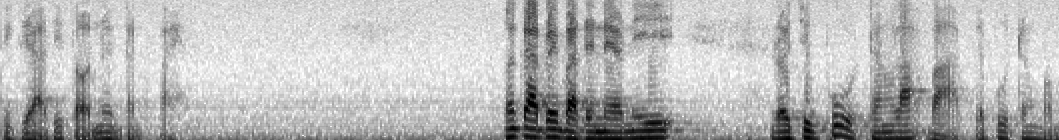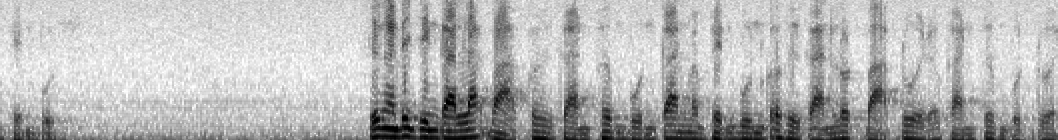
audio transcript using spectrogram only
ฏิกิริยาที่ต่อเนื่องกันไปเมื่อการปฏิบัติในแนวนี้ เราจึงพูดทั้งละบาปและพูดทั้งบำเพ็ญบุญ ซึ่งอันที่จริงการละบาปก็คือการเพิ่มบุญ การบำเพ็ญบุญก็คือการลดบาปด้วยแล้วการเพิ่มบุญด้วย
